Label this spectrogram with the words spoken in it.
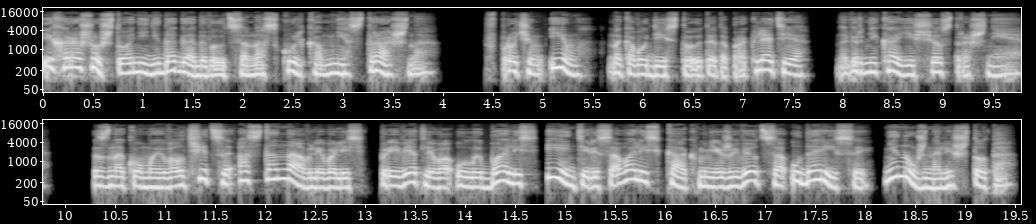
И хорошо, что они не догадываются, насколько мне страшно. Впрочем, им, на кого действует это проклятие, наверняка еще страшнее. Знакомые волчицы останавливались, приветливо улыбались и интересовались, как мне живется у Дарисы, не нужно ли что-то.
